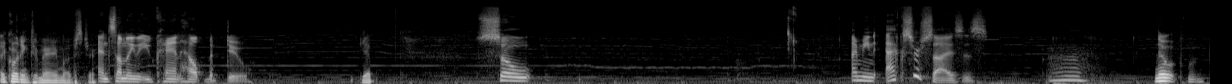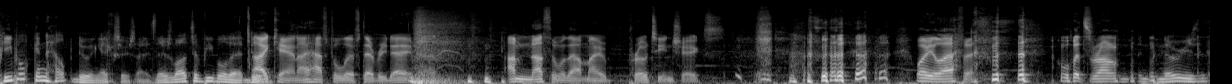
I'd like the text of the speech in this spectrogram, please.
According to Merriam-Webster. and something that you can't help but do. Yep. So, I mean, exercises. is. No, people can help doing exercise. There's lots of people that do. I can. I have to lift every day, man. I'm nothing without my protein shakes. Why are you laughing? What's wrong? no reason.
